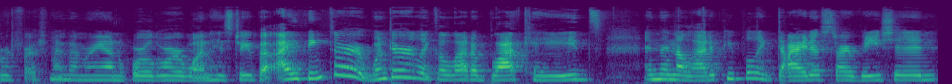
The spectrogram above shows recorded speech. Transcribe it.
refresh my memory on World War One history, but I think there weren't there like a lot of blockades and then a lot of people like died of starvation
